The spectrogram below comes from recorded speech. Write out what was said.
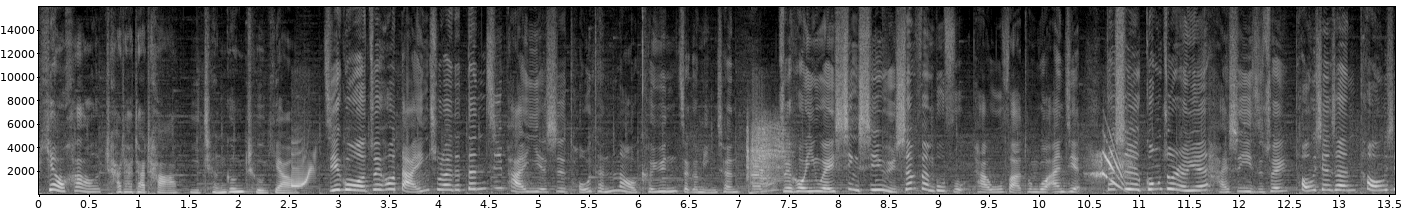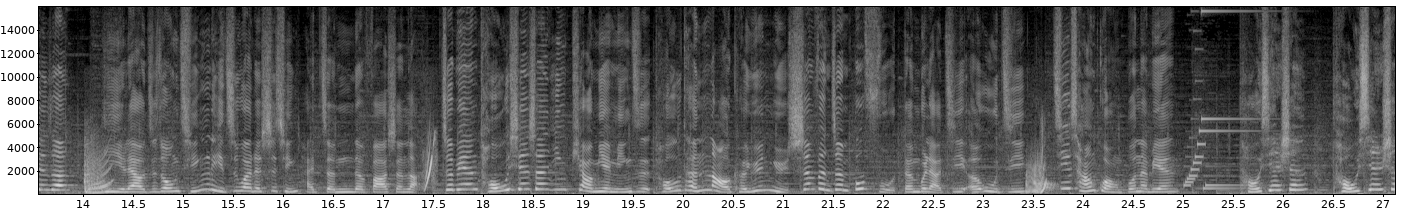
票号叉叉叉叉已成功出票。结果最后打印出来的登机牌也是头疼脑壳晕这个名称。最后因为信息与身份不符，他无法通过安检。但是工作人员还是一直催头先生，头先生。意料之中、情理之外的事情还真的发生了。这边头先生因票面名字头疼脑壳晕与身份证不符登不了机而误机。机场广播那边。头先生，头先生，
